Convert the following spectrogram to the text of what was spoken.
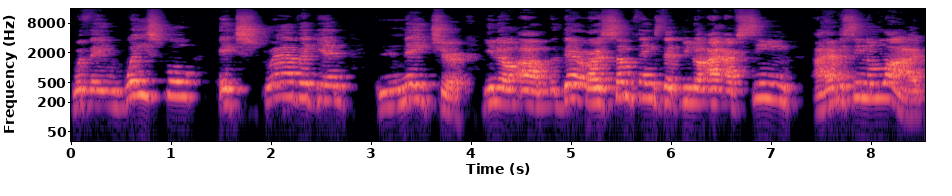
with a wasteful, extravagant nature. You know, um, there are some things that, you know, I, have seen, I haven't seen them live.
